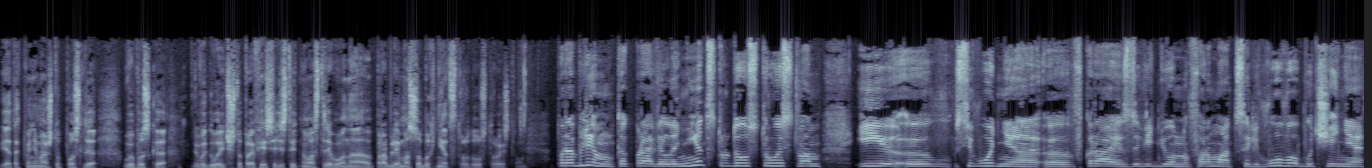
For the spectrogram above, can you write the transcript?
я так понимаю, что после выпуска вы говорите, что профессия действительно востребована, проблем особых нет с трудоустройством. Проблем, как правило, нет с трудоустройством. И э, сегодня э, в крае заведен формат целевого обучения.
